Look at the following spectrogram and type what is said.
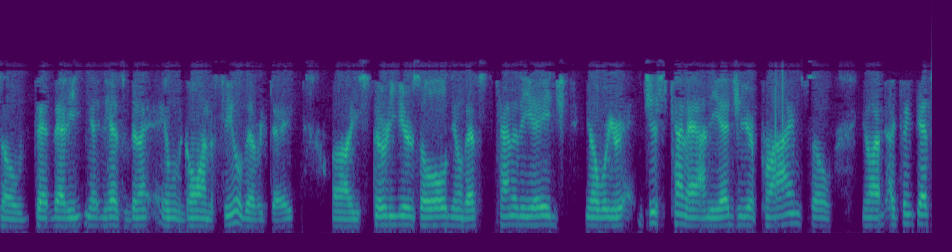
so that that he, he hasn't been able to go on the field every day. Uh, he's 30 years old. You know, that's kind of the age, you know, where you're just kind of on the edge of your prime. So, you know, I, I think that's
